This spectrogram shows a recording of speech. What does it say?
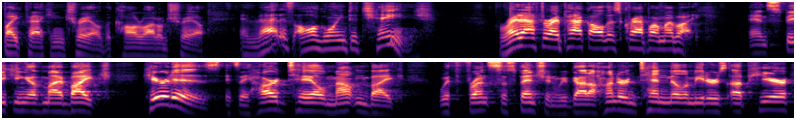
bike packing trail, the Colorado Trail. And that is all going to change right after I pack all this crap on my bike. And speaking of my bike, here it is. It's a hardtail mountain bike with front suspension. We've got 110 millimeters up here.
